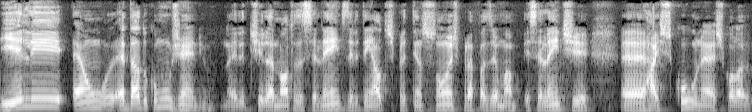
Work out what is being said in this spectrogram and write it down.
E ele é, um, é dado como um gênio. Né? Ele tira notas excelentes, ele tem altas pretensões para fazer uma excelente é, high school, né? A escola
